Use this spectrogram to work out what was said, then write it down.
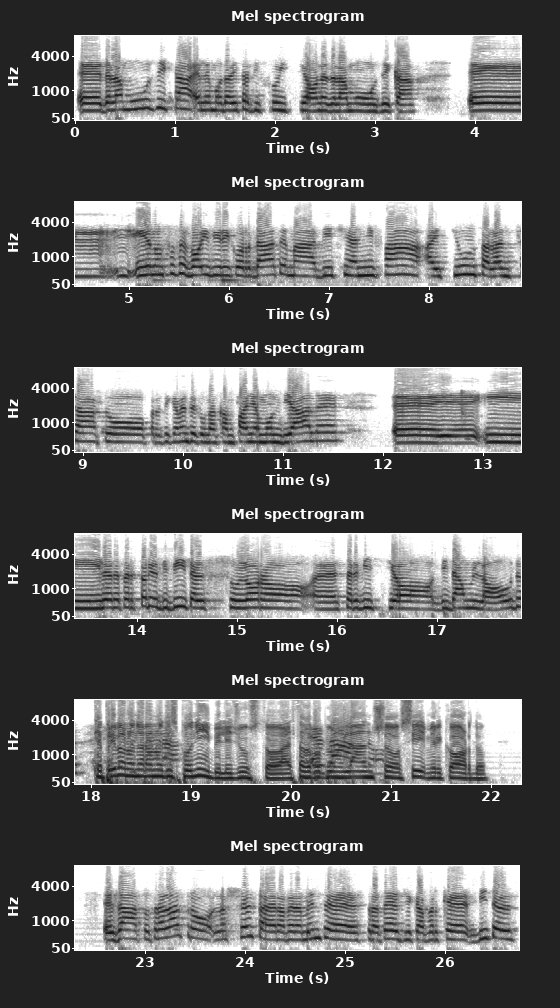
eh, della musica e le modalità di fruizione della musica. Eh, io non so se voi vi ricordate, ma dieci anni fa iTunes ha lanciato praticamente con una campagna mondiale eh, i- il repertorio di Beatles sul loro eh, servizio di download. Che prima non erano Era- disponibili, giusto? È stato proprio un Esatto. lancio, sì, mi ricordo. Esatto, tra l'altro la scelta era veramente strategica perché Beatles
